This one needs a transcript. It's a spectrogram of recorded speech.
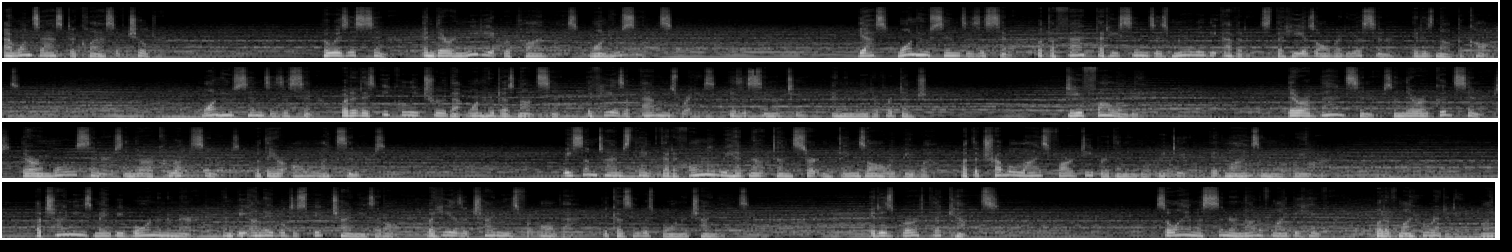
I once asked a class of children, Who is a sinner? And their immediate reply was, One who sins. Yes, one who sins is a sinner, but the fact that he sins is merely the evidence that he is already a sinner, it is not the cause. One who sins is a sinner, but it is equally true that one who does not sin, if he is of Adam's race, is a sinner too, and in need of redemption. Do you follow me? There are bad sinners and there are good sinners. There are moral sinners and there are corrupt sinners, but they are all like sinners. We sometimes think that if only we had not done certain things, all would be well. But the trouble lies far deeper than in what we do, it lies in what we are. A Chinese may be born in America and be unable to speak Chinese at all, but he is a Chinese for all that because he was born a Chinese. It is birth that counts. So I am a sinner not of my behavior, but of my heredity, my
